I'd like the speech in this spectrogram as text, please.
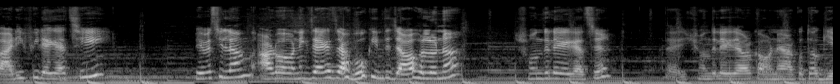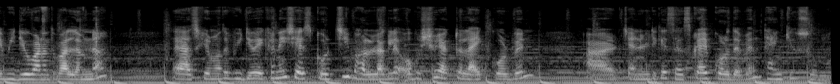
বাড়ি ফিরে গেছি। ভেবেছিলাম আরও অনেক জায়গায় যাব, কিন্তু যাওয়া হলো না। সন্ধে লেগে গেছে, তাই সন্ধে লেগে যাওয়ার কারণে আর কোথাও গিয়ে ভিডিও বানাতে পারলাম না। তাই আজকের মতো ভিডিও এখানেই শেষ করছি। ভালো লাগলে অবশ্যই একটা লাইক করবেন, আর চ্যানেলটিকে সাবস্ক্রাইব করে দেবেন। থ্যাংক ইউ সো মাচ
